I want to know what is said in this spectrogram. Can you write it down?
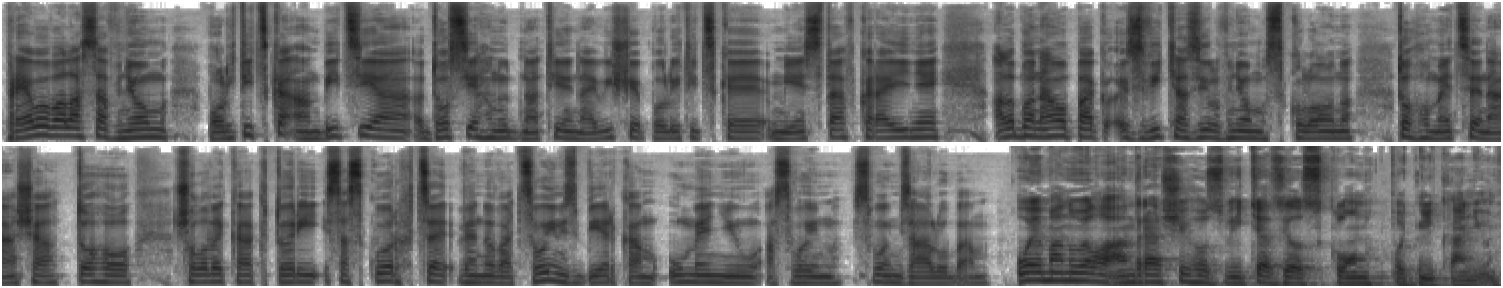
Prejavovala sa v ňom politická ambícia dosiahnuť na tie najvyššie politické miesta v krajine, alebo naopak zvyťazil v ňom sklon toho mecenáša, toho človeka, ktorý sa skôr chce venovať svojim zbierkam, umeniu a svojim, svojim záľubám. U Emanuela Andrášiho zvíťazil sklon k podnikaniu,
